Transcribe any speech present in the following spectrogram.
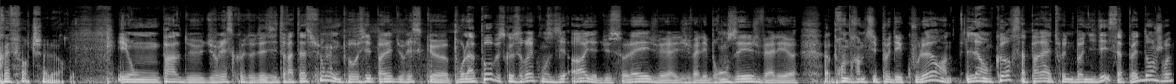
très forte chaleur. Et on parle de, du risque de déshydratation. On peut aussi parler du risque pour la peau, parce que c'est vrai qu'on se dit ah il y a du soleil, je vais, je vais aller bronzer, je vais aller euh, prendre un petit peu des couleurs. Là encore, ça paraît être une bonne idée. Ça peut être dangereux.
